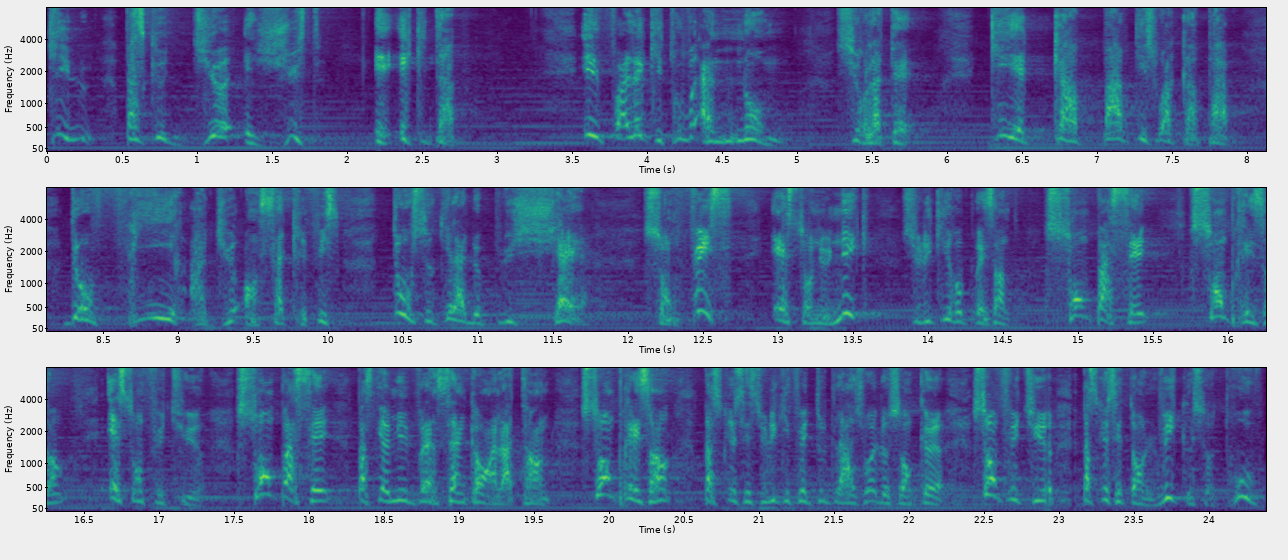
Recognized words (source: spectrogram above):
qui... Parce que Dieu est juste et équitable. Il fallait qu'il trouve un homme sur la terre qui est capable, qui soit capable d'offrir à Dieu en sacrifice tout ce qu'il a de plus cher, son fils et son unique, celui qui représente son passé, son présent et son futur. Son passé, parce qu'il a mis 25 ans à l'attendre. Son présent, parce que c'est celui qui fait toute la joie de son cœur. Son futur, parce que c'est en lui que se trouvent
